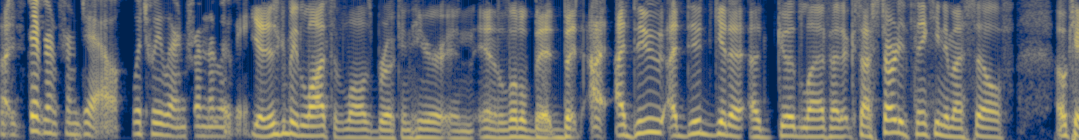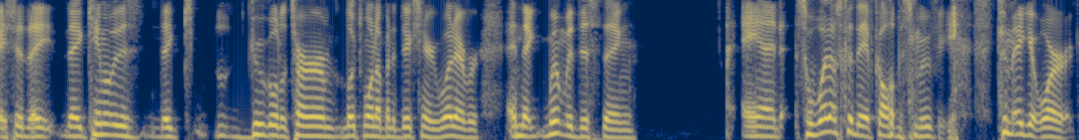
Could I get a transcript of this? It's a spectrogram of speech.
Which I, is different from jail, which we learned from the movie. Yeah, there's gonna be lots of laws broken here in, in a little bit. But I, I do I did get a, a good laugh at it because I started thinking to myself, okay, so they they came up with this, they Googled a term, looked one up in a dictionary, whatever, and they went with this thing and so, what else could they have called this movie to make it work?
